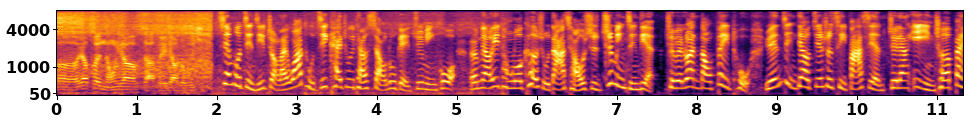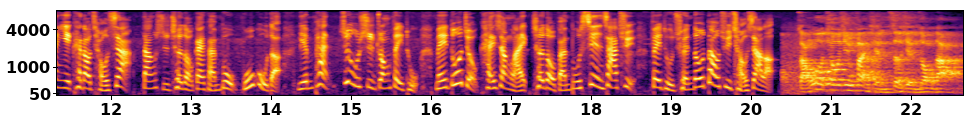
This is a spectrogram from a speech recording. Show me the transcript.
呃，要喷农药、撒肥料都不行。县府紧急找来挖土机，开出一条小路给居民过。而苗栗铜锣客属大桥是知名景点，却被乱倒废土。远景调监视器发现，这辆一引车半夜开到桥下，当时车斗盖帆布，鼓鼓的，研判就是装废土。没多久开上来，车斗帆布陷下去，废。土全都倒去桥下了。掌握邱姓犯嫌涉嫌重大，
